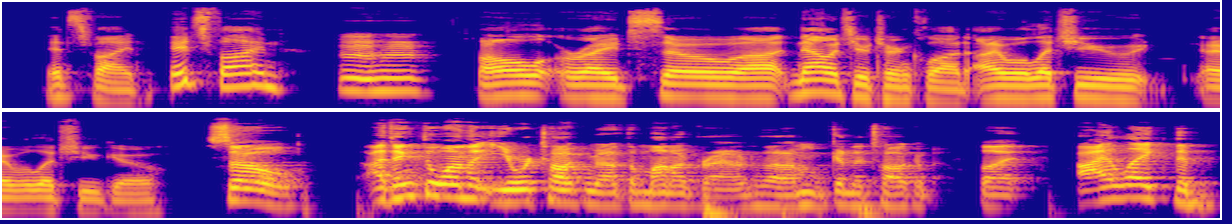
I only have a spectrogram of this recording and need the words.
it's fine. It's fine. Mm-hmm. All right. So uh now it's your turn, Claude. I will let you. I will let you go. So, I think the one that you were talking about, the monoground, that I'm going to talk about, but I like the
